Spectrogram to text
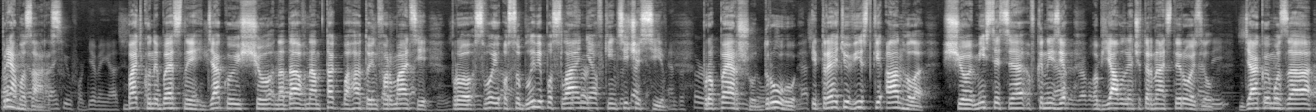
прямо зараз. Батько Небесний, дякую, що надав нам так багато інформації про свої особливі послання в кінці часів, про першу, другу і третю вістки ангела, що містяться в книзі об'явлення 14 розділ. Дякуємо за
